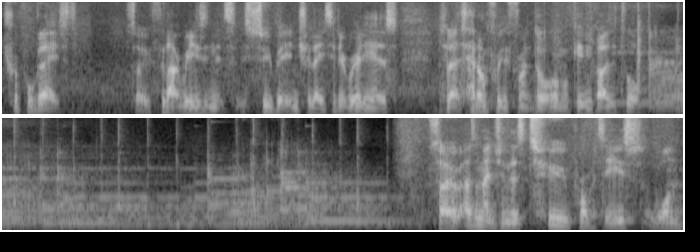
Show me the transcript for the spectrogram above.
triple glazed. So for that reason, it's super insulated, it really is. So let's head on through the front door and we'll give you guys a tour. So as I mentioned, there's two properties, one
